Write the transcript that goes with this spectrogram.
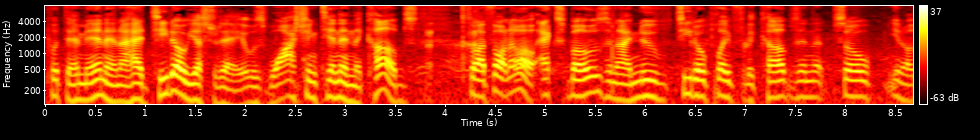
put them in, and I had Tito yesterday. It was Washington and the Cubs. So I thought, oh, Expos, and I knew Tito played for the Cubs, and so you know,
